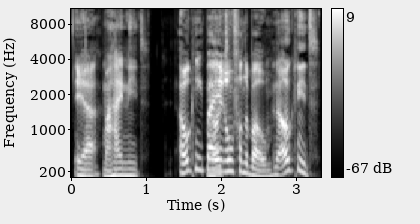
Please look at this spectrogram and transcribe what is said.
Ja. Maar hij niet. Ook niet bij. Jeroen van der Boom. En ook niet.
